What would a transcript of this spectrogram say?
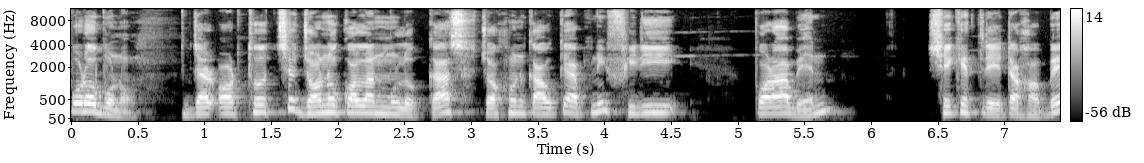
প্রবণ যার অর্থ হচ্ছে জনকল্যাণমূলক কাজ। যখন কাউকে আপনি ফ্রি পড়াবেন, সেক্ষেত্রে এটা হবে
